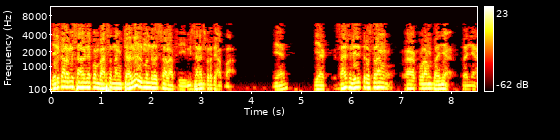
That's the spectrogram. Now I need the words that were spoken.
jadi kalau misalnya pembahasan tentang dalil menurut salafi, misalnya seperti apa? Ya, ya saya sendiri terus terang uh, kurang banyak banyak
